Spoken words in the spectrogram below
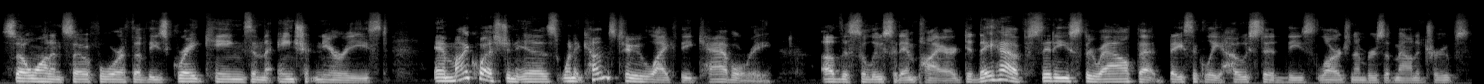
so on and so forth, of these great kings in the ancient Near East. And my question is when it comes to like the cavalry of the Seleucid Empire, did they have cities throughout that basically hosted these large numbers of mounted troops?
